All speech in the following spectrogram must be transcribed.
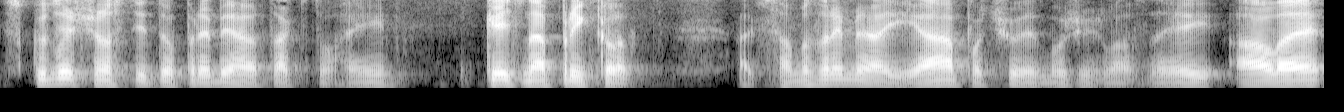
V skutečnosti to preběhá takto. Hej. Keď například, a samozřejmě aj já počujem Boží hlas, hej, ale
